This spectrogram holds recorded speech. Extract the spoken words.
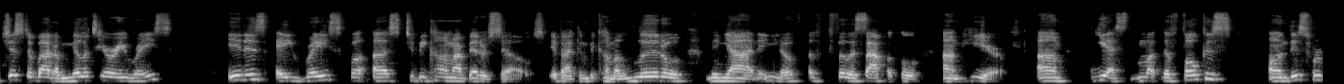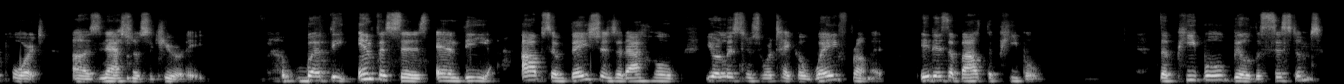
just about a military race. It is a race for us to become our better selves. If I can become a little mignon, you know, philosophical um, here. Um, yes, the focus on this report uh, is national security. But the emphasis and the observations that I hope your listeners will take away from it, it is about the people. The people build the systems.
